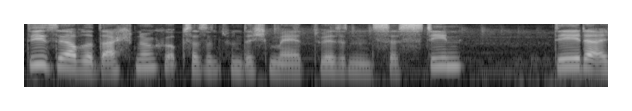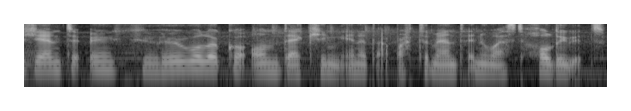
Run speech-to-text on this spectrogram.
Diezelfde dag nog, op 26 mei 2016, deden agenten een gruwelijke ontdekking in het appartement in West Hollywood.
